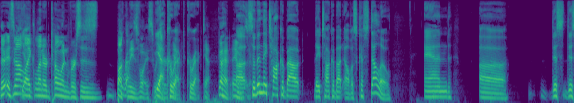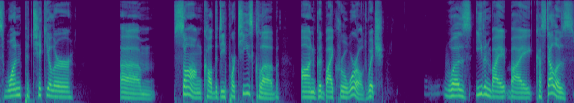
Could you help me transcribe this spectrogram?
they're- it's not Yeah. like Leonard Cohen versus Buckley's voice. which yeah. are- Correct. Correct. Yeah. Go ahead. Anyway, Uh, so then they talk about they talk about Elvis Costello, and uh, this this one particular um, song called the Deportees Club on Goodbye Cruel World, which was even by by Costello's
